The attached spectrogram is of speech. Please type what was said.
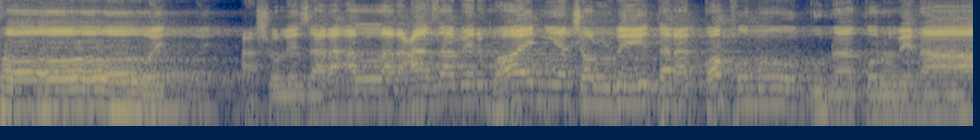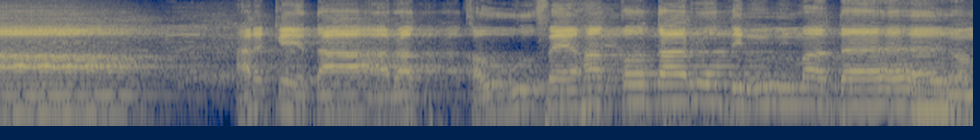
ভয়। আসলে যারা আল্লাহর আজাবের ভয় নিয়ে চলবে, তারা কখনো গুনাহ করবে না। আর কে দারত খৌফে হক দর দিল মদম,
